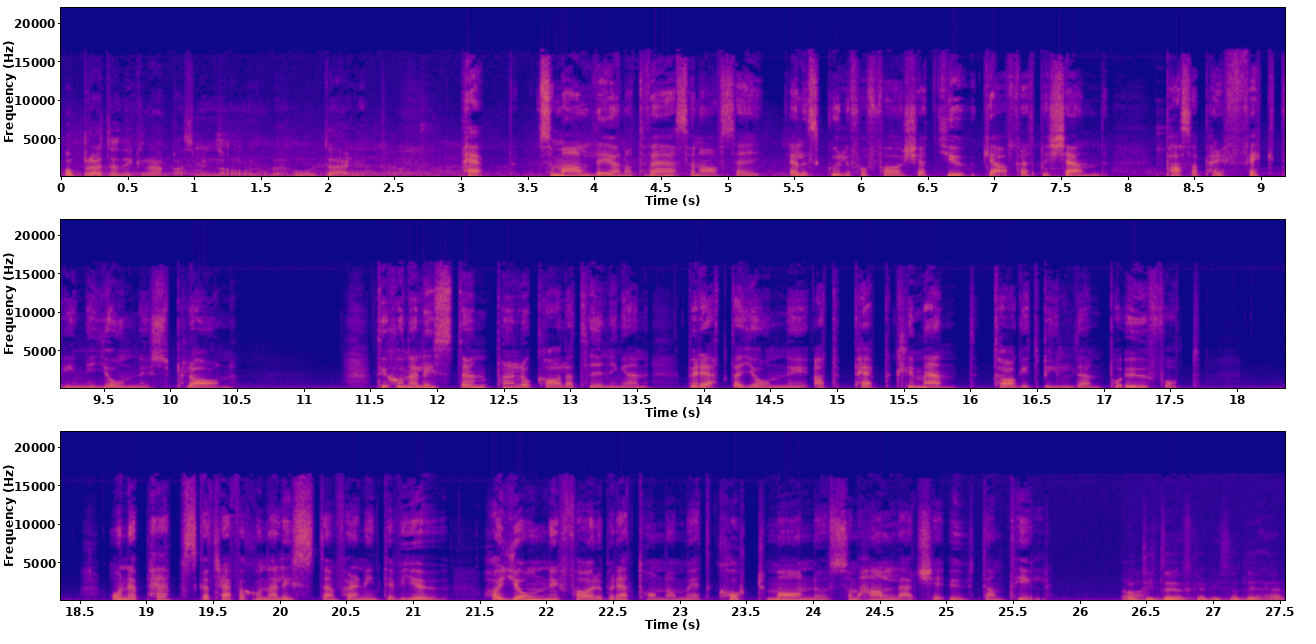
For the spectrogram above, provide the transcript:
Och pratade knappast med någon överhuvudtaget. Pep som aldrig gör något väsen av sig eller skulle få för sig att ljuga för att bli känd, passar perfekt in i Jonnys plan. Till journalisten på den lokala tidningen berättar Jonny att Pep Clement tagit bilden på ufot. Och när Pep ska träffa journalisten för en intervju har Jonny förberett honom med ett kort manus som han lärt sig utan till. Och titta, jag ska visa det här.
